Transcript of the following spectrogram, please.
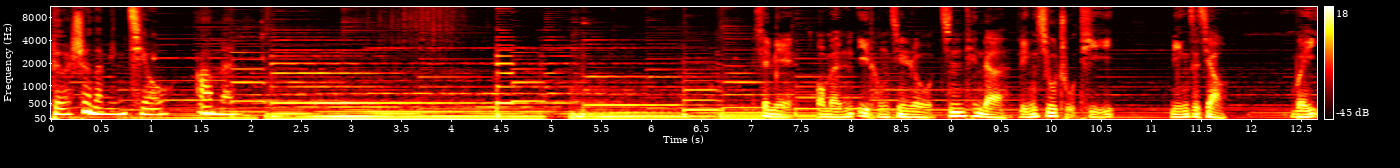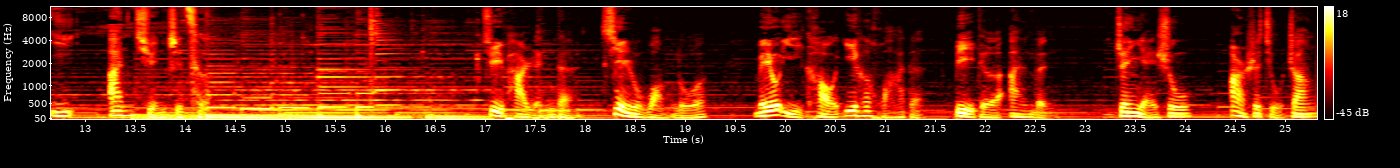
得胜的名求，阿门。下面我们一同进入今天的灵修主题，名字叫“唯一安全之策”。惧怕人的陷入网罗，唯有倚靠耶和华的必得安稳。箴言书二十九章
